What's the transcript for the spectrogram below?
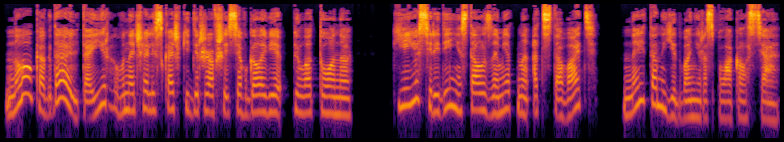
Но когда Альтаир, в начале скачки державшийся в голове пилотона, к ее середине стал заметно отставать, Нейтан едва не расплакался.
